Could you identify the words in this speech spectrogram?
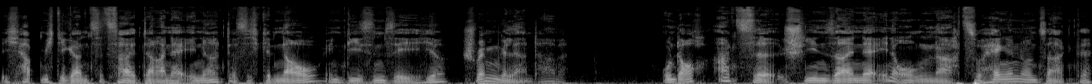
Ich hab mich die ganze Zeit daran erinnert, dass ich genau in diesem See hier schwimmen gelernt habe. Und auch Atze schien seinen Erinnerungen nachzuhängen und sagte,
